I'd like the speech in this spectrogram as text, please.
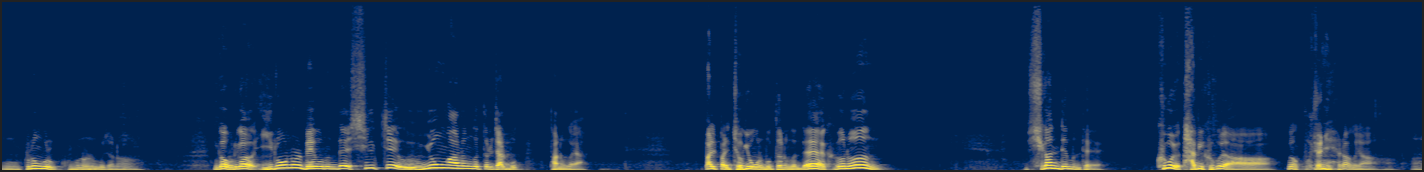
어, 그런 걸 구분하는 거잖아. 그러니까 우리가 이론을 배우는데 실제 응용하는 것들을 잘 못하는 거야. 빨리빨리 적용을 못하는 건데 그거는 시간 되면 돼. 그거요. 답이 그거야. 그냥 꾸준히 해라, 그냥. 어.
